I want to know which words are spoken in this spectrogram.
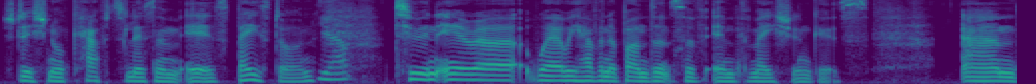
traditional capitalism is based on, Yeah. to an era where we have an abundance of information goods. And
